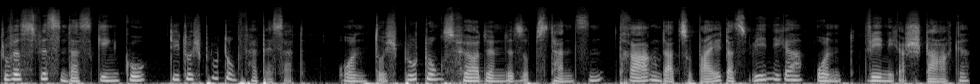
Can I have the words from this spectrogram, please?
Du wirst wissen, dass Ginkgo die Durchblutung verbessert. Und durchblutungsfördernde Substanzen tragen dazu bei, dass weniger und weniger starke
